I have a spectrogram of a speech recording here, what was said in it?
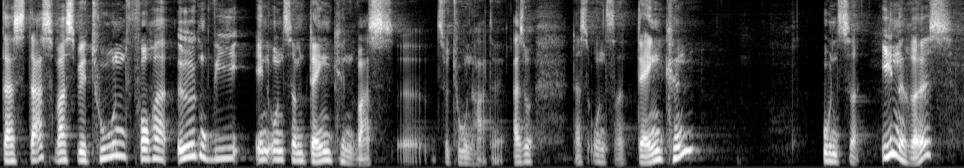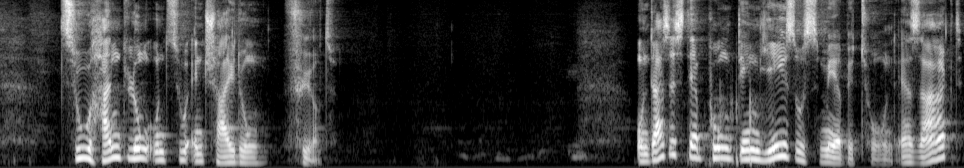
dass das, was wir tun, vorher irgendwie in unserem Denken was äh, zu tun hatte. Also, dass unser Denken, unser Inneres zu Handlung und zu Entscheidung führt. Und das ist der Punkt, den Jesus mehr betont. Er sagt,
